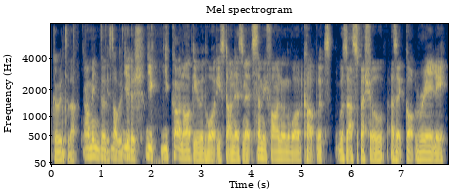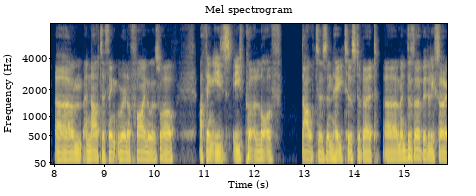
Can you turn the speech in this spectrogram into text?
go into that. I mean, the, You start with you, Yiddish. you you can't argue with what he's done, isn't it? Semi final in the World Cup was was as special as it got, really. Um, and now to think we're in a final as well, I think he's he's put a lot of doubters and haters to bed, um, and deservedly so.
